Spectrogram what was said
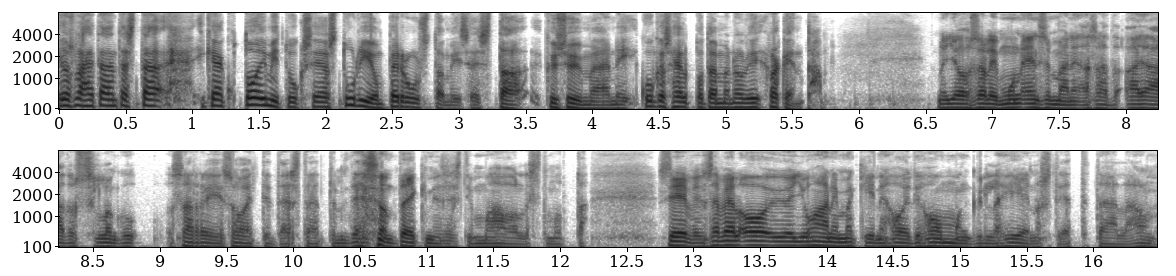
Jos lähdetään tästä ikään kuin toimituksen ja studion perustamisesta kysymään, niin kuinka helppo tämmöinen oli rakentaa? No joo, se oli mun ensimmäinen ajatus silloin, kun Sari soitti tästä, että miten se on teknisesti mahdollista, mutta Seven Sävel Oy ja Juhani Mäkinen hoiti homman kyllä hienosti, että täällä on,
